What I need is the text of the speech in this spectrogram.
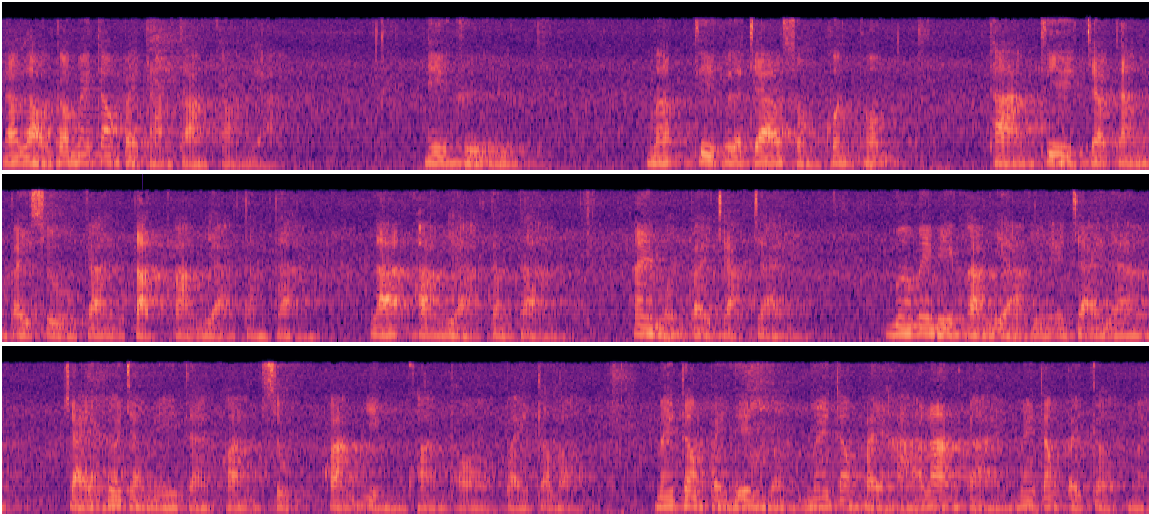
แล้วเราก็ไม่ต้องไปทำตามความอยาก นี่คือมรรคที่พระเจ้าทรงค้นพบทางที่จะนำไปสู่การตัดความอยากต่างๆ ละความอยากต่างๆ ให้หมดไปจากใจ เมื่อไม่มีความอยากอยู่ในใจแล้ว ใจก็จะมีแต่ความสุข ความอิ่ม ความพอไปตลอด ไม่ต้องไปดิ้นรน ไม่ต้องไปหาร่างกาย ไม่ต้องไปเกิดใหม่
